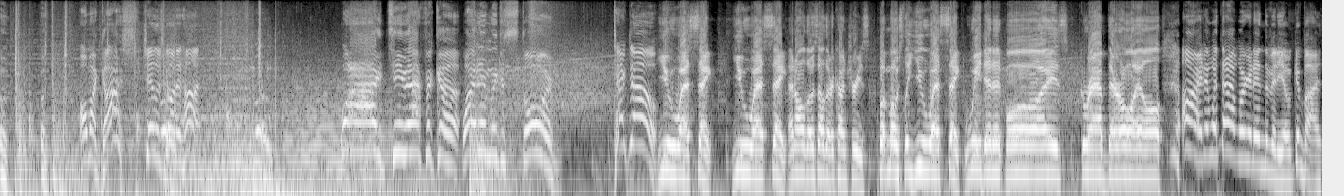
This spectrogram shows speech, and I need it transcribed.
Oh my gosh! Chandler's going in hot. Why, Team Africa? Why didn't we just storm? Techno! USA. USA. And all those other countries, but mostly USA. We did it, boys. Grab their oil. All right, and with that, we're going to end the video. Goodbye.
